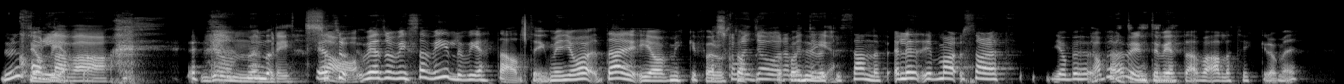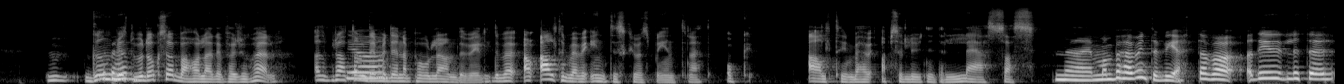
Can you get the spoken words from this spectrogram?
Det vill inte jag Kolla veta. vad Gun-Britt sa. Jag tror, men jag tror vissa vill veta allting men jag, där är jag mycket för Vad att man stoppa göra med huvudet det? i sanden. Eller snarare att jag, behö- Jag behöver inte veta veta vad alla tycker om mig. Mm. Gun-Britt borde också bara hålla det för sig själv. Alltså prata om Ja. det med dina polare om du vill. Det be- allting behöver inte skrivas på internet. Och allting behöver absolut inte läsas. Nej, man behöver inte veta vad, det är lite,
